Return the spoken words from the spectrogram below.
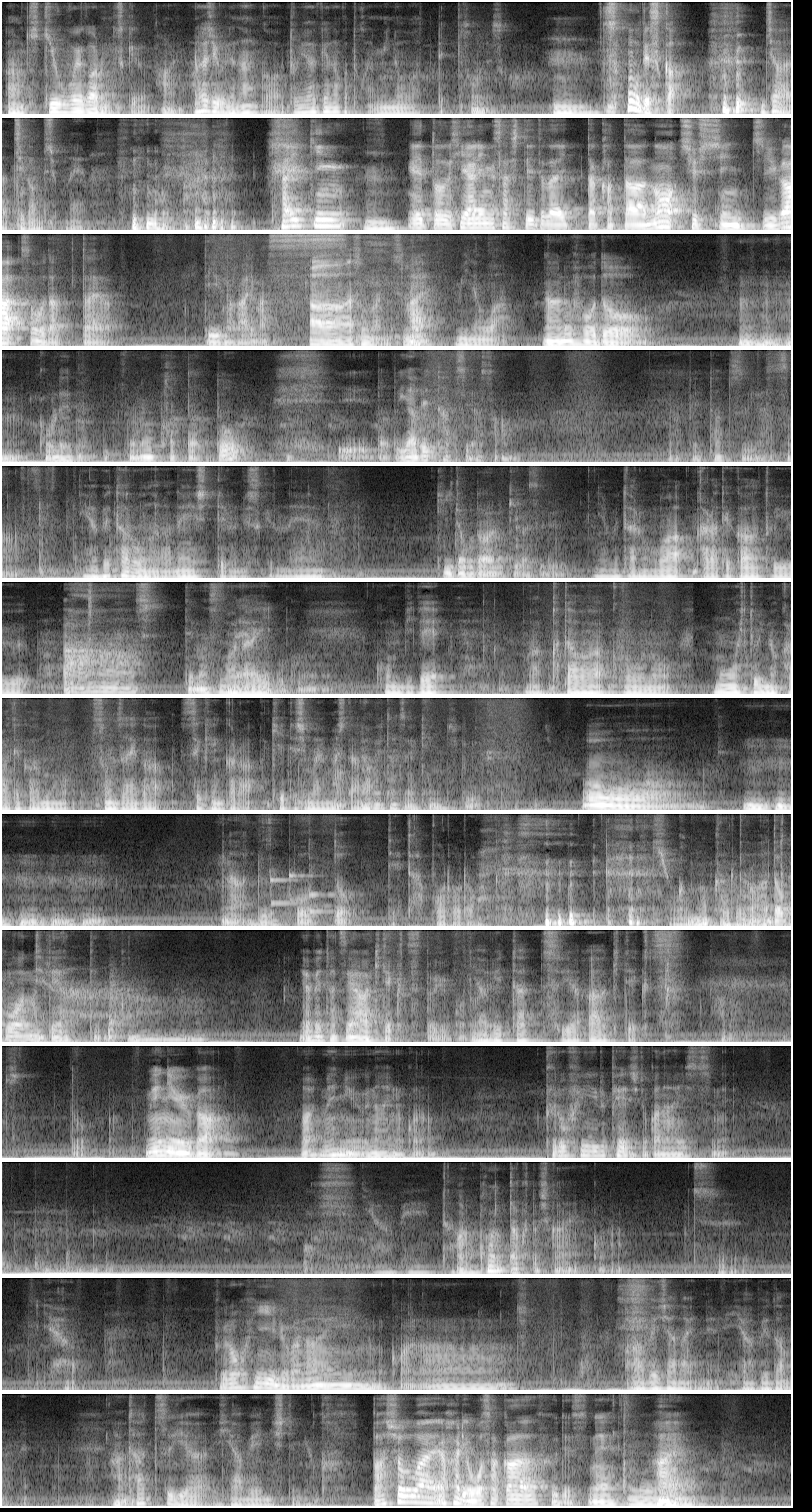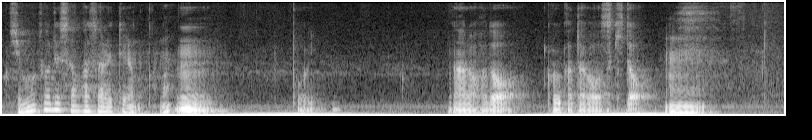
ああの聞き覚えがあるんですけどあはい。ラジオでなんか取り上げなかったかな箕輪って。そうですか。うん。そうですか。じゃあ違うんでしょうね。最近、えー、とヒアリングさせていただいた方の出身地がそうだったっていうのがあります。ああそうなんですね、はい。箕輪なるほど、うんうんうん、これこの方と,、えー、とあと矢部達也さん。矢部達也さん。矢部太郎ならね知ってるんですけどね。聞いたことある気がする。矢部太郎は空手家というああ知ってますね笑いコンビで、まあ、片方のもう一人の空手家も存在が世間から消えてしまいましたが。矢部達也建築。おおーうんうんうんうんうん。なるほど。出たポロロ今日もポロロはどこでやってるのかな矢部達也アーキテクツということで。矢部達也アーキテクツ。とメニューがあれ？メニューないのかな？プロフィールページとかないっすねやべえたあらコンタクトしかないのかな。つや。プロフィールがないのかな。ち阿部じゃないね。矢部だもんね。はい。達也矢部にしてみようか。場所はやはり大阪府ですね。はい。地元で探されてるのかな？うん。なるほど。こういう方がお好きと。うん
